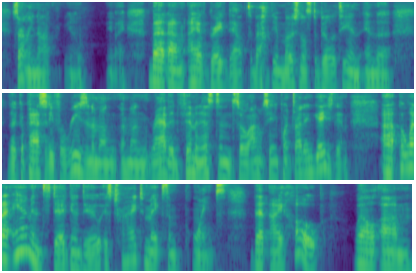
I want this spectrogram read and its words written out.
Certainly not, you know, anyway, but um, I have grave doubts about the emotional stability and, and the the capacity for reason among among rabid feminists, and so I don't see any point trying to engage them. Uh, but what I am instead going to do is try to make some points that I hope, well, um,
